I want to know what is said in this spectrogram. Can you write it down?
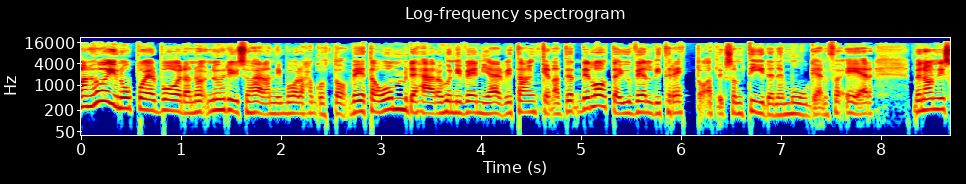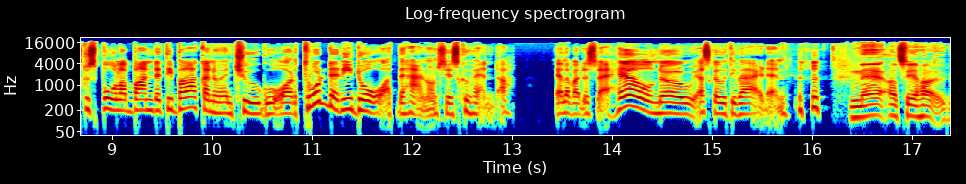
Man hör ju nog på er båda, nu är det ju så här att ni båda har gått och vetat om det här och hur ni vänjer er vid tanken att det, det låter ju väldigt rätt då att liksom tiden är mogen för er. Men om ni skulle spola bandet tillbaka nu en 20 år, trodde ni då att det här någonsin skulle hända? Eller var det sådär hell no, jag ska ut i världen? Nej, alltså jag har,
